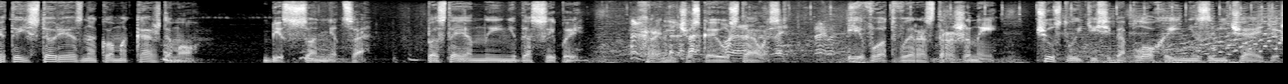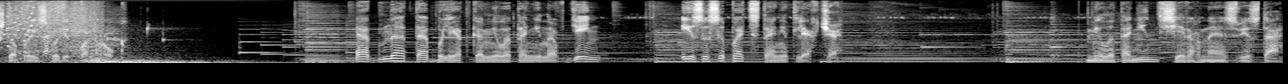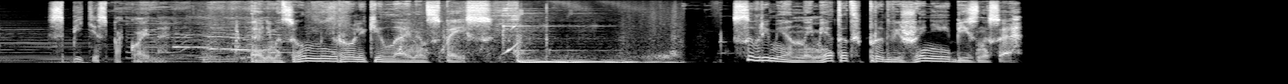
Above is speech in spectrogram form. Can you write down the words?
Эта история знакома каждому. Бессонница, постоянные недосыпы, хроническая усталость. И вот вы раздражены, чувствуете себя плохо и не замечаете, что происходит вокруг. Одна таблетка мелатонина в день, и засыпать станет легче. Мелатонин «Северная звезда». Спите спокойно. Анимационные ролики Line and Space. Современный метод продвижения бизнеса.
